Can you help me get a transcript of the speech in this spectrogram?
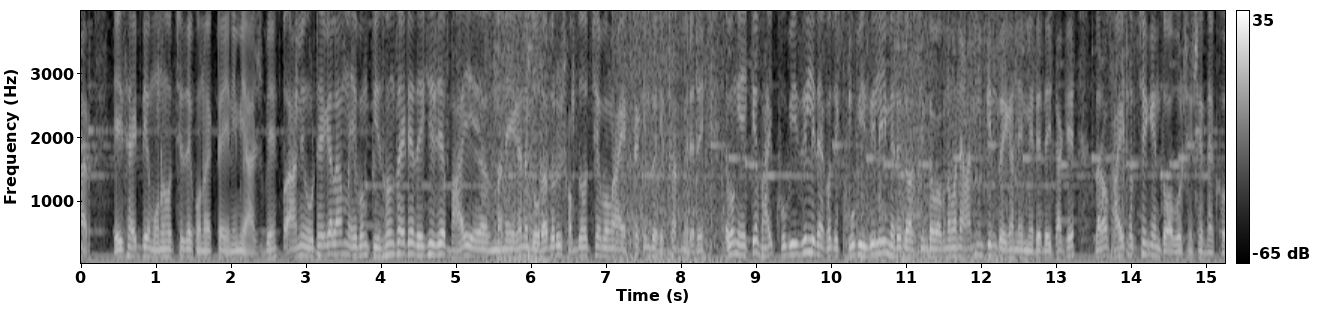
আর এই সাইড দিয়ে মনে হচ্ছে যে কোনো একটা এনিমি আসবে। আমি উঠে গেলাম এবং পিছন সাইডে দেখি যে ভাই মানে এখানে দৌড়াদৌড়ি শব্দ হচ্ছে এবং একটা কিন্তু হেডশট মেরে দেয়। এবং একে ভাই খুব ইজিলি দেখো যে খুব ইজিলি মেরে দেওয়ার চিন্তা ভাবনা মানে আমি কিন্তু এখানে মেরে দেই তাকে। দাঁড়াও ফাইট হচ্ছে কিন্তু অবশেষে দেখো।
